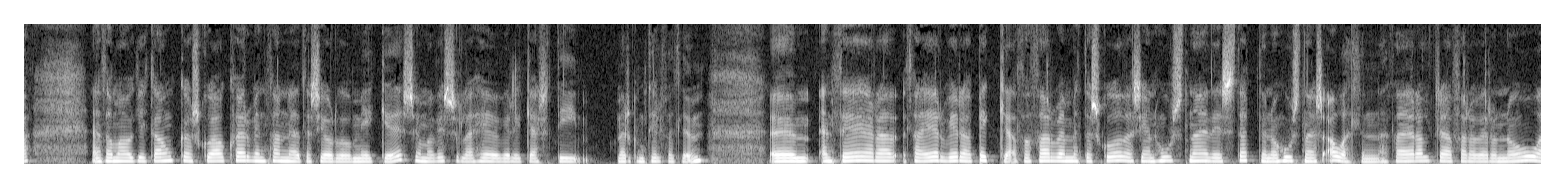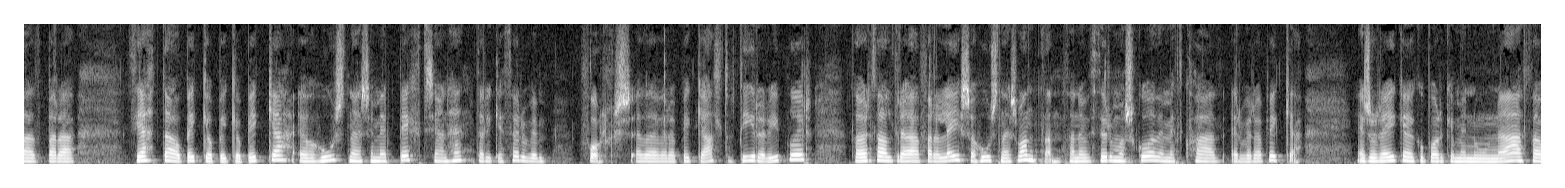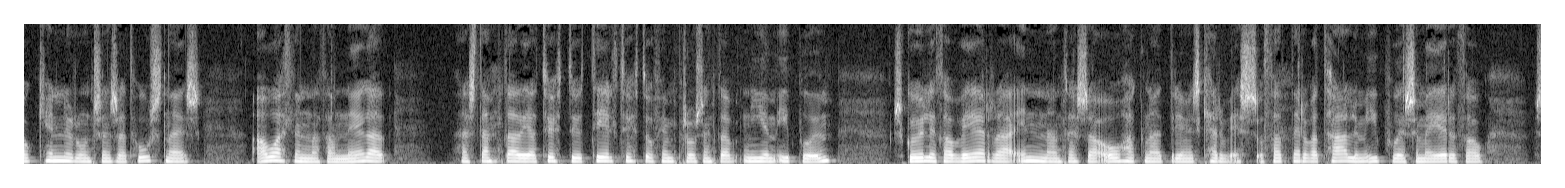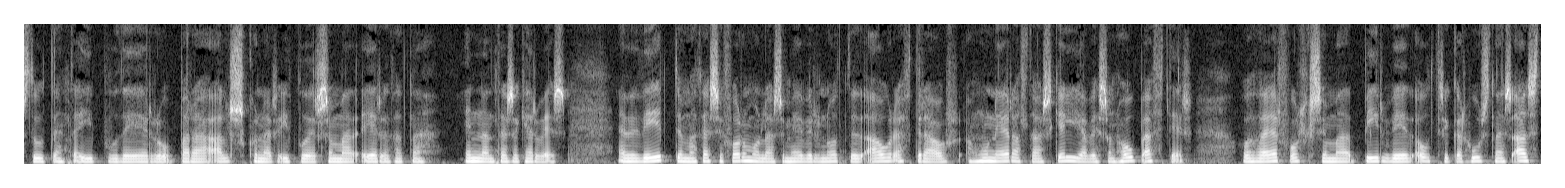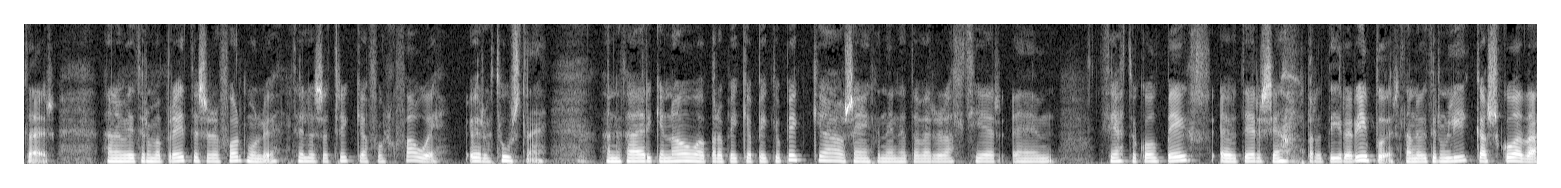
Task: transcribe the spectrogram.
en þá má ekki ganga sko á hverfin þannig að þetta sjóruðu mikið sem að vissulega hefur verið gert í mörgum tilfellum um, en þegar að það er verið að byggja þá þarf við með þetta að skoða síðan húsnæðis stefnun og húsnæðis áallina. Það er aldrei að fara að vera nóg að bara þjætta og byggja og byggja og byggja. Ef húsnæði sem er byggt síðan hendar ekki þörfum fólks ef það er verið að byggja allt of dýrar íbúðir þá er það aldrei að fara að leysa húsnæðis vandan þannig að við þurfum að skoða mitt hvað er verið að byggja. Eins og Reykjavík og borgið með núna þá kynir hún sem sagt húsnæðis áallinna þannig að það stemt að því að 20 til 25% af nýjum íbúðum skuli þá vera innan þessa óhagnaðdrifins kervis og þannig erum við að tala um íbúðir sem eru þá stúdenta íbúðir og bara alls konar íbúðir sem eru þarna innan þessa kerfis. En við vitum að þessi formúla sem hefur verið nótið ár eftir ár að hún er alltaf að skilja vissan hóp eftir og það er fólk sem býr við ótryggar húsnæðs aðstæður þannig að við þurfum að breyta þessari formúlu til þess að tryggja að fólk fái örugt húsnæði. Mm. þannig að það er ekki nóg að bara byggja, byggja, byggja og segja einhvern veginn þetta verður allt hér um, þétt og góð byggð ef þetta eru síðan bara dýrar íbúður. Þannig við þurfum líka að skoða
